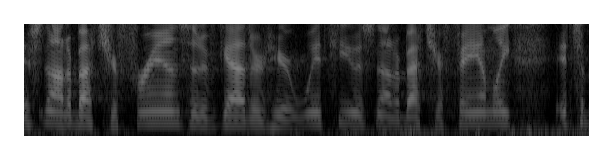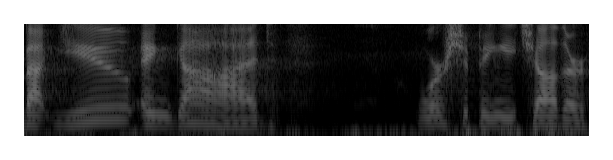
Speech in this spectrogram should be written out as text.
It's not about your friends that have gathered here with you. It's not about your family. It's about you and God worshiping each other.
